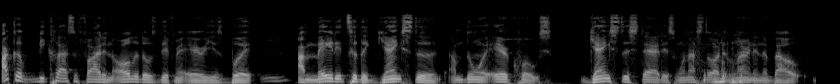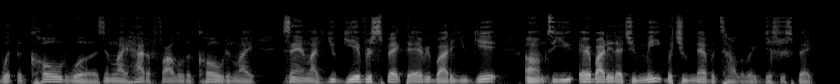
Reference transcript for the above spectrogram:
I could be classified in all of those different areas, but mm-hmm. I made it to the gangster. I'm doing air quotes gangster status when I started learning about what the code was and like how to follow the code and like saying like you give respect to everybody you get, um, to you, everybody that you meet, but you never tolerate disrespect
